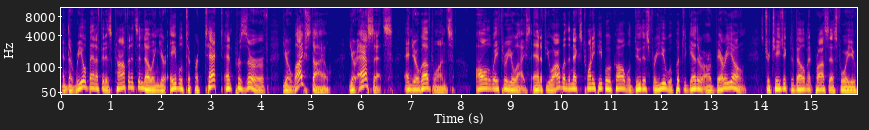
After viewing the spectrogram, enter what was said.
And the real benefit is confidence in knowing you're able to protect and preserve your lifestyle, your assets, and your loved ones all the way through your lives. And if you are one of the next 20 people who call, we'll do this for you. We'll put together our very own strategic development process for you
